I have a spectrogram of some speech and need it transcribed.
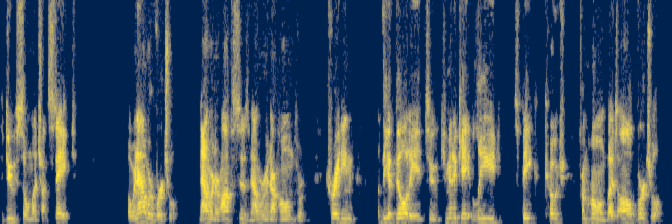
to do so much on stage. But we're now we're virtual. Now we're in our offices. Now we're in our homes. We're creating the ability to communicate, lead, speak, coach from home, but it's all virtual.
